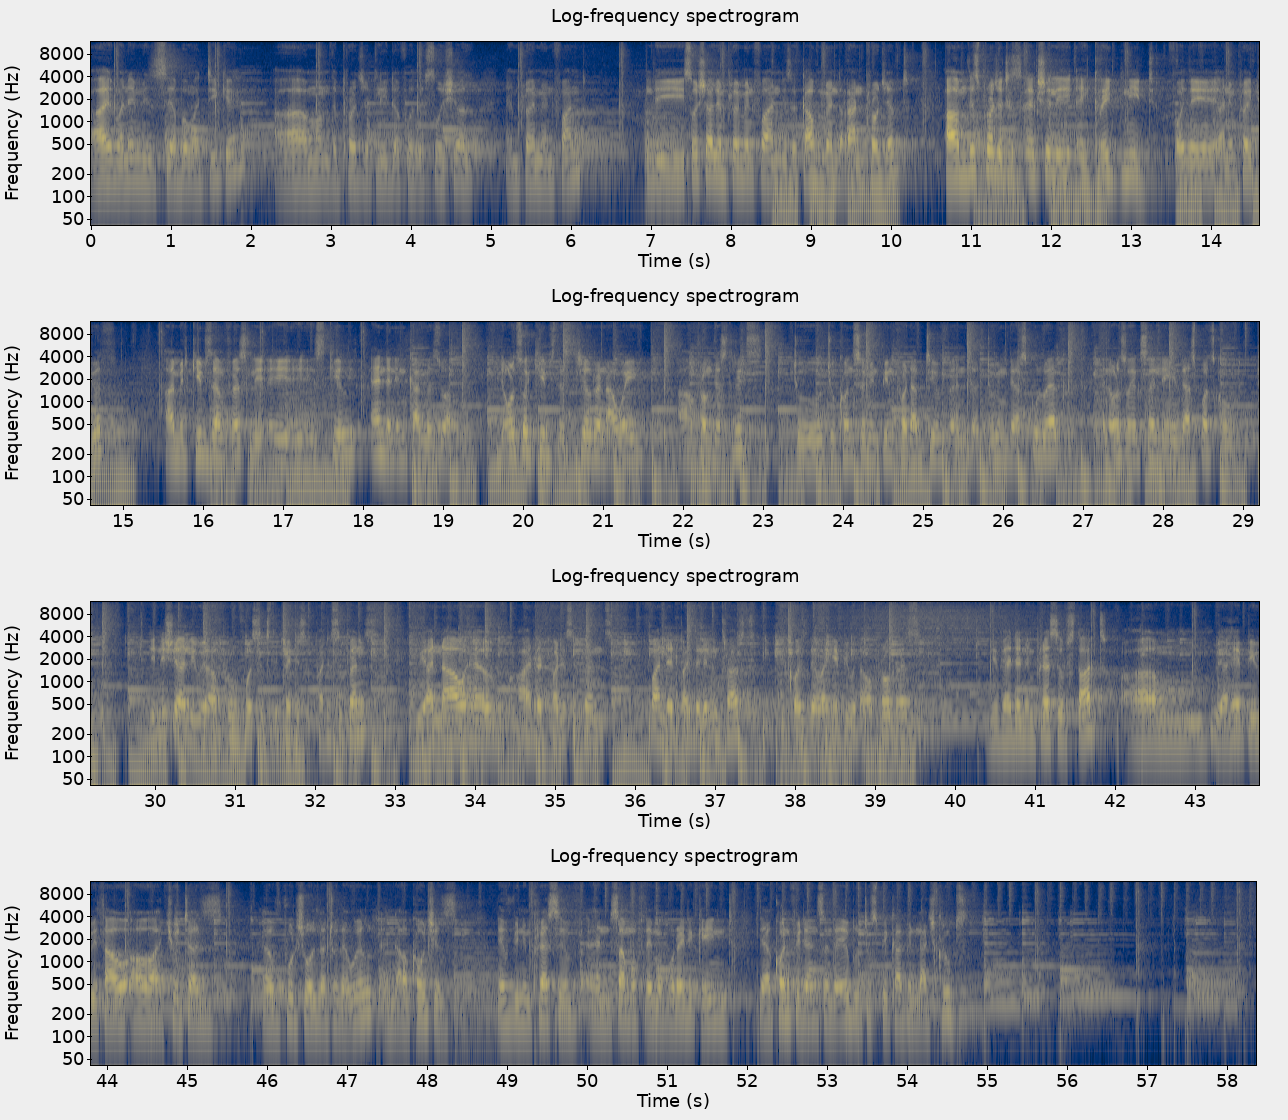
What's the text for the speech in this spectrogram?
Hi, my name is Siabonga Dike. Um, I'm the project leader for the Social Employment Fund. The Social Employment Fund is a government-run project. Um, this project is actually a great need for the unemployed youth. Um, it gives them firstly a, a, a skill and an income as well. It also keeps the children away um, from the streets to, to consuming, being productive and uh, doing their schoolwork and also excelling in their sports code. Initially, we approved for 60 participants. We are now have 100 participants funded by the Learning Trust because they were happy with our progress. We've had an impressive start. Um, we are happy with how our tutors have put shoulder to the wheel and our coaches. They've been impressive and some of them have already gained their confidence and they're able to speak up in large groups.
